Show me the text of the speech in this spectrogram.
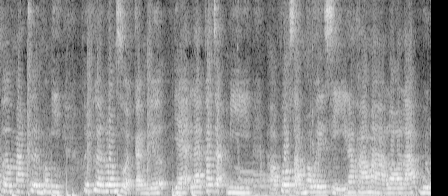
เพิ่มมากขึ้นเพราะมีเพื่อนๆร่วมสวดกันเยอะแยะและก็จะมีพวกสัมภเวสีนะคะมารอรับบุญ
